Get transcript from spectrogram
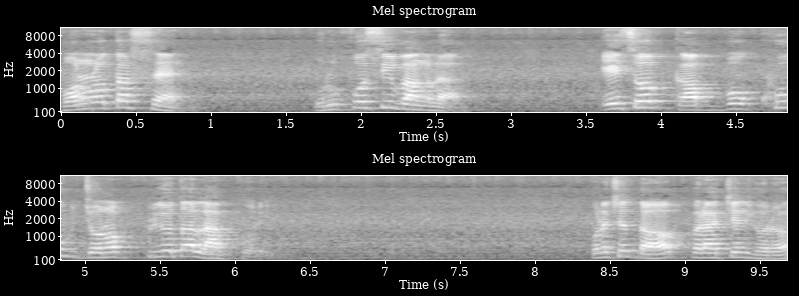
বনলতা সেন, রূপসী বাংলা এইসব কাব্য খুব জনপ্রিয়তা লাভ করে। পরিচ্ছেদ দাও প্যারা চেঞ্জ করো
